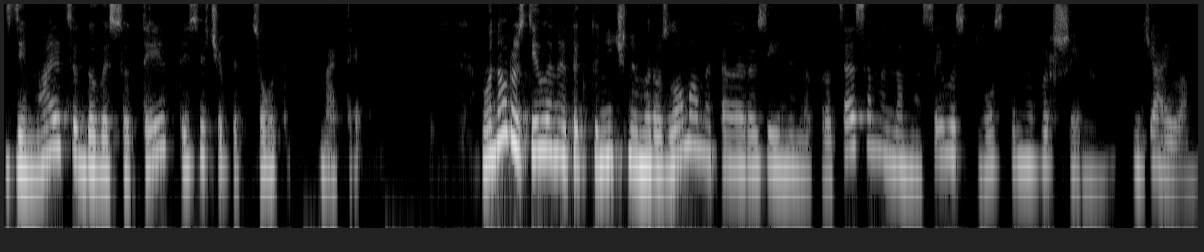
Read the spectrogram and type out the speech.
здіймається до висоти 1500 метрів. Воно розділене тектонічними розломами та ерозійними процесами на масиви з плоскими вершинами, яйлами.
